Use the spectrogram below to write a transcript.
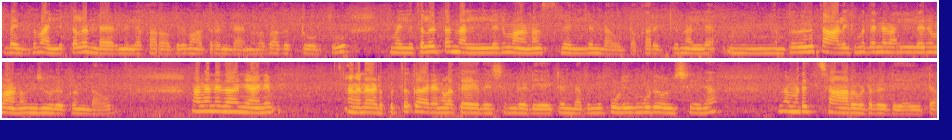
അപ്പോൾ എനിക്ക് മല്ലിത്തള ഉണ്ടായിരുന്നില്ല. കറിവേപ്പില മാത്രമേ ഉണ്ടായിരുന്നുള്ളൂ. അപ്പോൾ അതിട്ട് കൊടുത്തു. മല്ലിത്തള ഇട്ടാൽ നല്ലൊരു മണം സ്മെല്ലുണ്ടാവും കേട്ടോ കറിക്ക് നല്ല നമുക്ക് നമുക്കത് താളിക്കുമ്പോൾ തന്നെ നല്ലൊരു മണവും ചൂരൊക്കെ ഉണ്ടാവും. അങ്ങനെ ഇതാ ഞാൻ അങ്ങനെ അടുപ്പത്തെ കാര്യങ്ങളൊക്കെ ഏകദേശം റെഡി ആയിട്ടുണ്ട്. അപ്പം ഇനി പുളിയും കൂടി ഒഴിച്ച് കഴിഞ്ഞാൽ നമ്മുടെ ചാറ് ഇവിടെ റെഡി ആയിട്ടോ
